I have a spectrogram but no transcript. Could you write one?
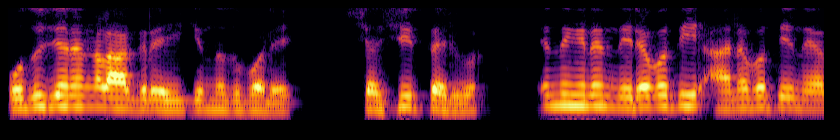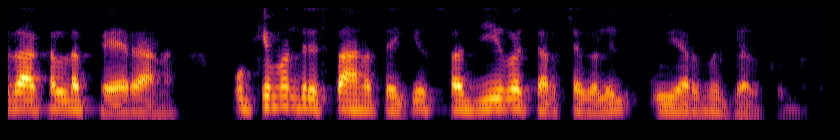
പൊതുജനങ്ങൾ ആഗ്രഹിക്കുന്നത് പോലെ ശശി തരൂർ എന്നിങ്ങനെ നിരവധി അനവധി നേതാക്കളുടെ പേരാണ് മുഖ്യമന്ത്രി സ്ഥാനത്തേക്ക് സജീവ ചർച്ചകളിൽ ഉയർന്നു കേൾക്കുന്നത്.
